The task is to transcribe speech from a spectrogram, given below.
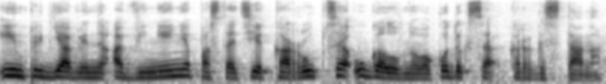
Им предъявлены обвинения по статье «Коррупция Уголовного кодекса Кыргызстана».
